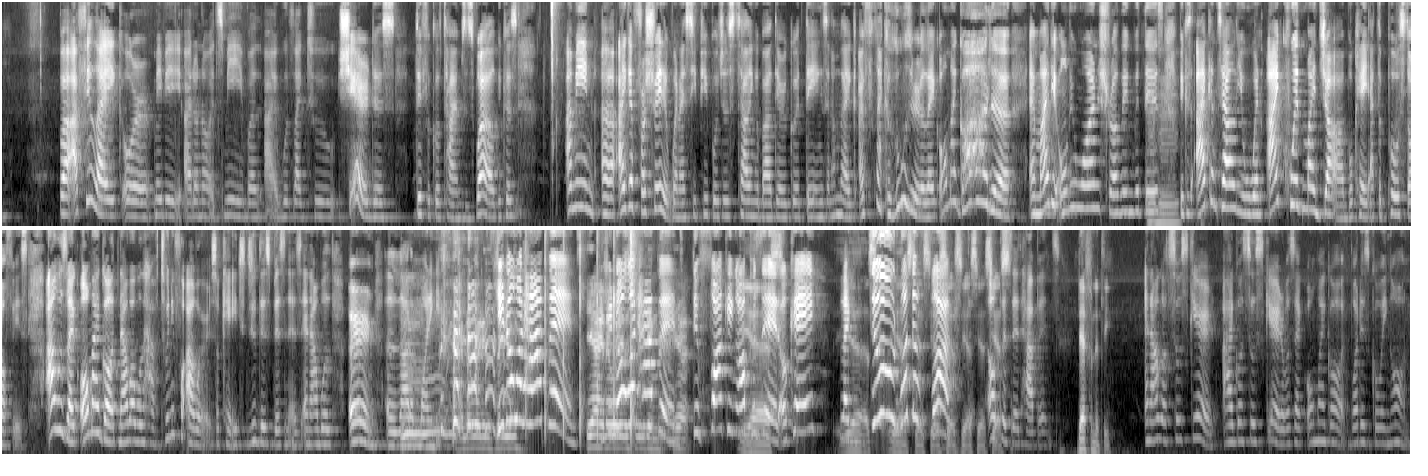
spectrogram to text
But I feel like, or maybe I don't know, it's me, but I would like to share this difficult times as well because. I mean, uh, I get frustrated when I see people just telling about their good things, and I'm like, I feel like a loser. Like, oh my god, uh, am I the only one struggling with this? Because I can tell you, when I quit my job, okay, at the post office, I was like, oh my god, now I will have 24 hours, okay, to do this business, and I will earn a lot of money. I know where You know what happened? Yeah, I know You know this what is leading. happened? Yeah. The fucking opposite, Yes. okay? Like, Yes, dude, what the yes, yes, fuck? yes, yes, yes, yes. opposite happens. definitely And I got so scared. I got so scared. I was like, oh my God, what is going on?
